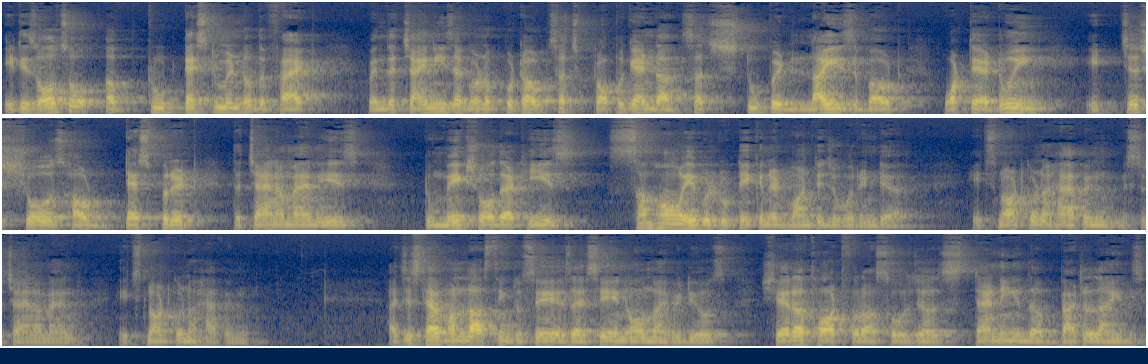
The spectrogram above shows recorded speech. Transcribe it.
It is also a true testament of the fact when the Chinese are going to put out such propaganda, such stupid lies about what they are doing, it just shows how desperate the Chinaman is to make sure that he is somehow able to take an advantage over India. It's not going to happen, Mr. Chinaman. It's not going to happen. I just have one last thing to say, as I say in all my videos. Share a thought for our soldiers standing in the battle lines,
